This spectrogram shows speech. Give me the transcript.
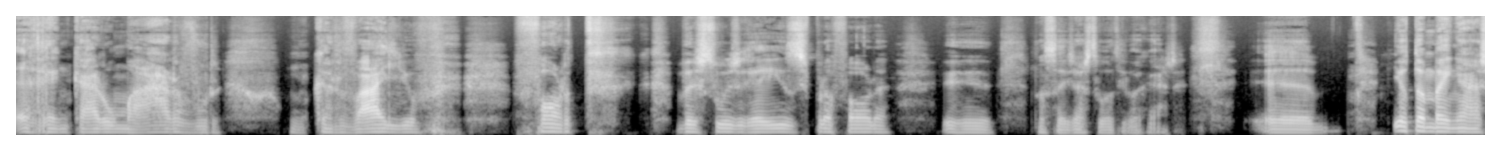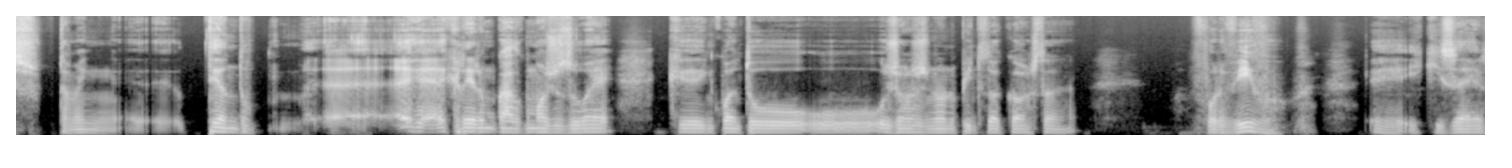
arrancar uma árvore, um carvalho forte das suas raízes para fora. Eh, não sei, já estou a devagar. Uh, eu também acho, também uh, tendo uh, a, querer um bocado como o Josué, que enquanto o, o, o Jorge Nuno Pinto da Costa for vivo e quiser,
